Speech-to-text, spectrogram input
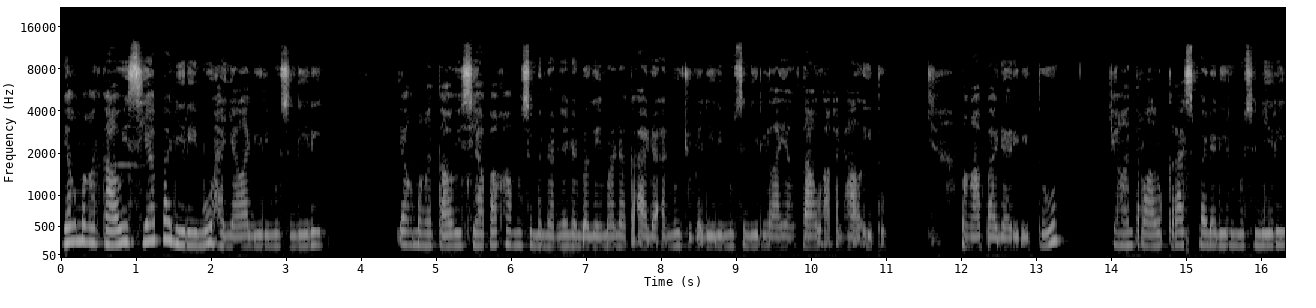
yang mengetahui siapa dirimu hanyalah dirimu sendiri. Yang mengetahui siapa kamu sebenarnya dan bagaimana keadaanmu juga dirimu sendirilah yang tahu akan hal itu. Mengapa dari itu? Jangan terlalu keras pada dirimu sendiri.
